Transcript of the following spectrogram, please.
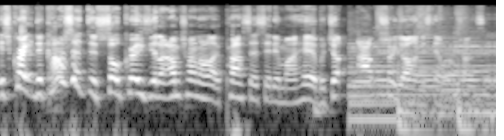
It's great. The concept is so crazy. Like I'm trying to like process it in my head, but y'all, I'm sure y'all understand what I'm trying to say.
